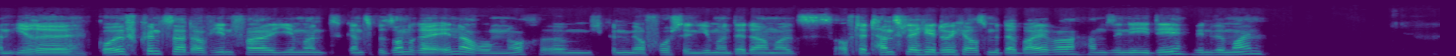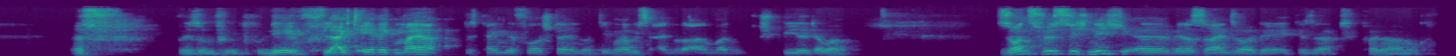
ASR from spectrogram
An Ihre Golfkünste hat auf jeden Fall jemand ganz besondere Erinnerungen noch. Ähm, ich könnte mir auch vorstellen, jemand, der damals auf der Tanzfläche durchaus mit dabei war. Haben Sie eine Idee, wen wir meinen? Das, nee, vielleicht Erik Meyer, das kann ich mir vorstellen. Mit dem habe ich das ein oder andere Mal gespielt, aber sonst wüsste ich nicht, äh, wer das sein sollte, ehrlich gesagt. Keine Ahnung.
